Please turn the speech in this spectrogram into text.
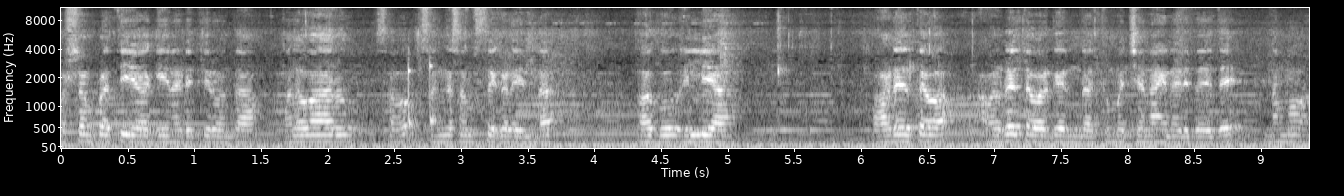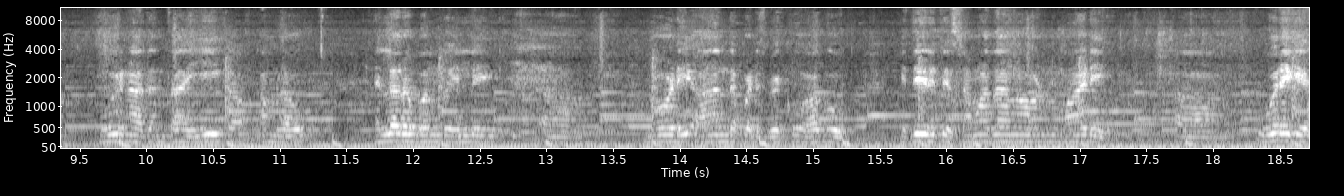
ವರ್ಷಂಪ್ರತಿಯಾಗಿ ನಡೀತಿರುವಂತಹ ಹಲವಾರು ಸಂಘ ಸಂಸ್ಥೆಗಳಿಂದ ಹಾಗೂ ಇಲ್ಲಿಯ ಆಡಳಿತ ಆಡಳಿತ ವರ್ಗದಿಂದ ತುಂಬ ಚೆನ್ನಾಗಿ ನಡೀತಾ ಇದೆ. ನಮ್ಮ ಊರಿನಾದಂತಹ ಈ ಕಂಬಳವು ಎಲ್ಲರೂ ಬಂದು ಇಲ್ಲಿ ನೋಡಿ ನೋಡಿ ಆನಂದಪಡಿಸಬೇಕು ಹಾಗೂ ಇದೇ ರೀತಿ ಸಮಾಧಾನವನ್ನು ಮಾಡಿ ಊರಿಗೆ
